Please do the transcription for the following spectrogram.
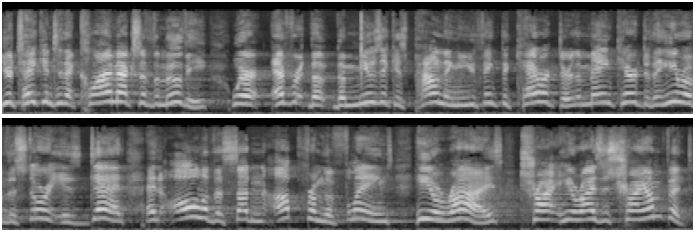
You're taken to that climax of the movie where every, the, the music is pounding, and you think the character, the main character, the hero of the story, is dead, and all of a sudden, up from the flames, he arises, tri- he arises triumphant.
